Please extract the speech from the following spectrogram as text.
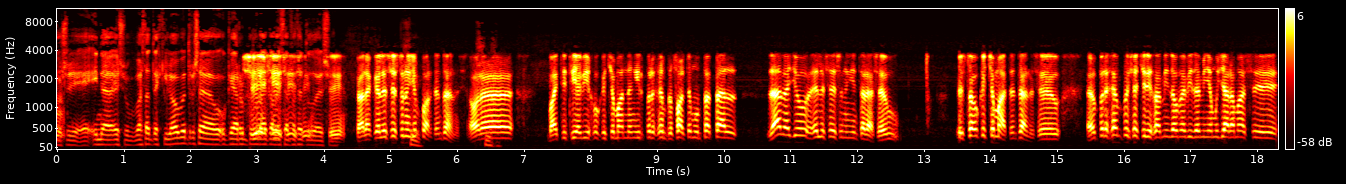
Pois pues, eh, ainda eso, bastantes kilómetros é o que a romper sí, a cabeza sí, facer sí, todo eso. Sí. Para aqueles isto non lle importa, entendes? Ahora vai ti a viejo que che mandan ir, por exemplo, faltame un papel, leva yo, eles eso non interesa. Eu, isto é o que che mata, entendes? Eu, eu, por exemplo, xa che dixo, a min dá unha vida a miña muller a máis... Eh,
